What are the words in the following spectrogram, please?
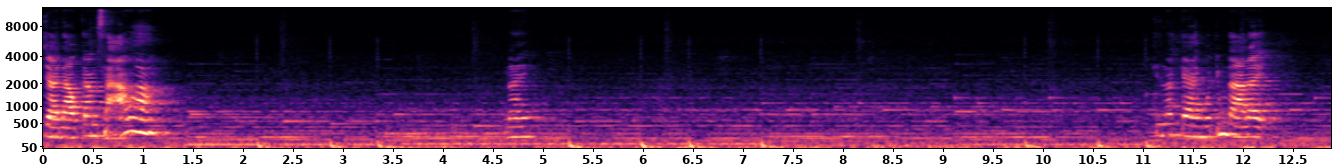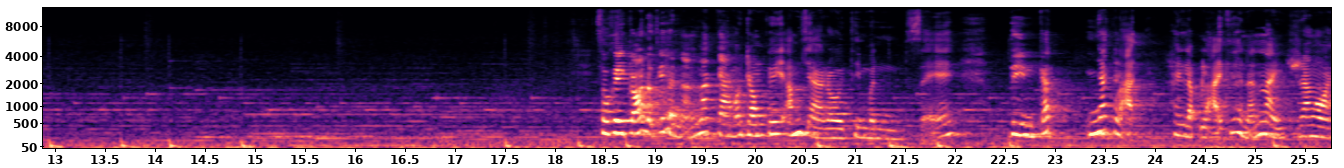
trà đào cam xảo ha. Đây. Cái lá cam của chúng ta đây. Sau khi có được cái hình ảnh lá cam ở trong cái ấm trà rồi thì mình sẽ tìm cách nhắc lại hay lặp lại cái hình ảnh này ra ngoài.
